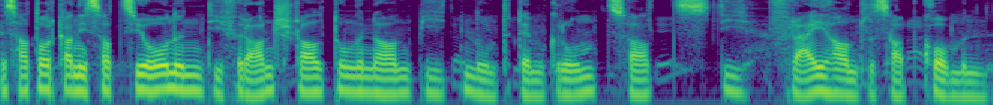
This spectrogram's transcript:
Es hat Organisationen, die Veranstaltungen anbieten unter dem Grundsatz, die Freihandelsabkommen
